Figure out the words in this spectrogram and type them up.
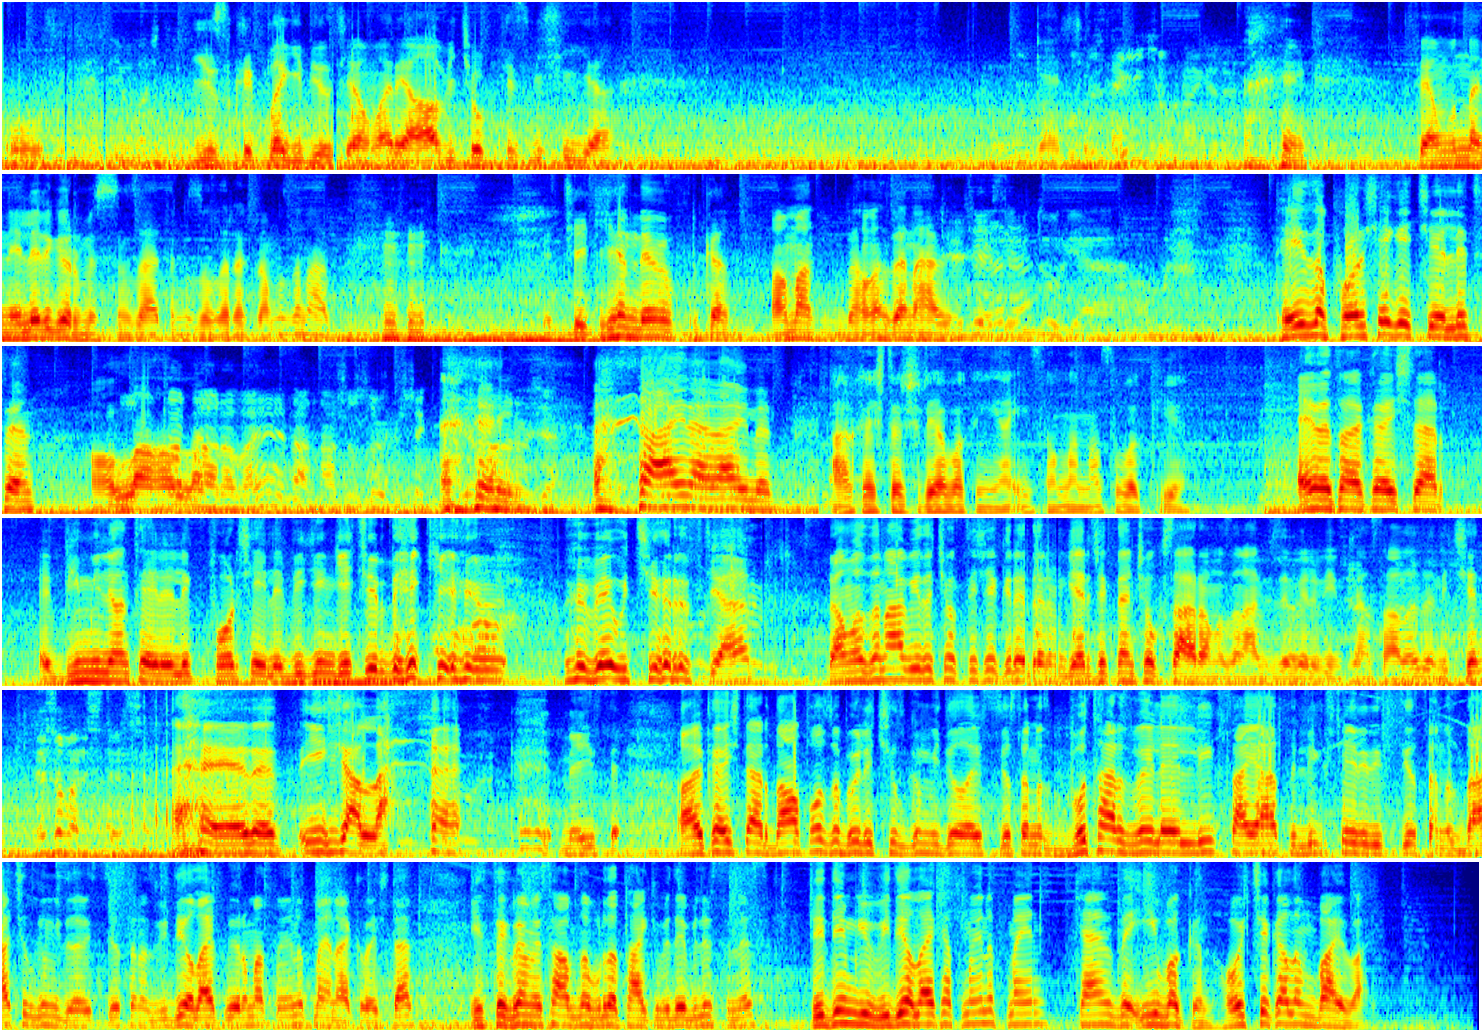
of. 150'ye ulaştık. 140'la gidiyoruz şu an var ya abi çok pis bir şey ya. Gerçekten. değil ki buna göre. Sen bunda neleri görmüşsün zaten hız olarak Ramazan abi. Çekiyorsun değil mi Furkan? Aman Ramazan abi. Teyze dur ya. Allah. Teyze Porsche geçiyor lütfen. Allah Tabii Allah. arabaya hemen nasıl söyleyecek aynen aynen. Arkadaşlar şuraya bakın ya insanlar nasıl bakıyor. Evet arkadaşlar e, 1 milyon TL'lik Porsche ile bir gün geçirdik ve uçuyoruz an. Ramazan abiye de çok teşekkür ederim. Gerçekten çok sağ ol Ramazan abi bize böyle bir imkan sağladığın için. Ne zaman istersen. evet inşallah. Neyse. Arkadaşlar daha fazla böyle çılgın videolar istiyorsanız, bu tarz böyle lüks hayatı, lüks şeyler istiyorsanız, daha çılgın videolar istiyorsanız video like ve yorum atmayı unutmayın arkadaşlar. Instagram hesabımda burada takip edebilirsiniz. Dediğim gibi video like atmayı unutmayın. Kendinize iyi bakın. Hoşçakalın. Bay bay.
